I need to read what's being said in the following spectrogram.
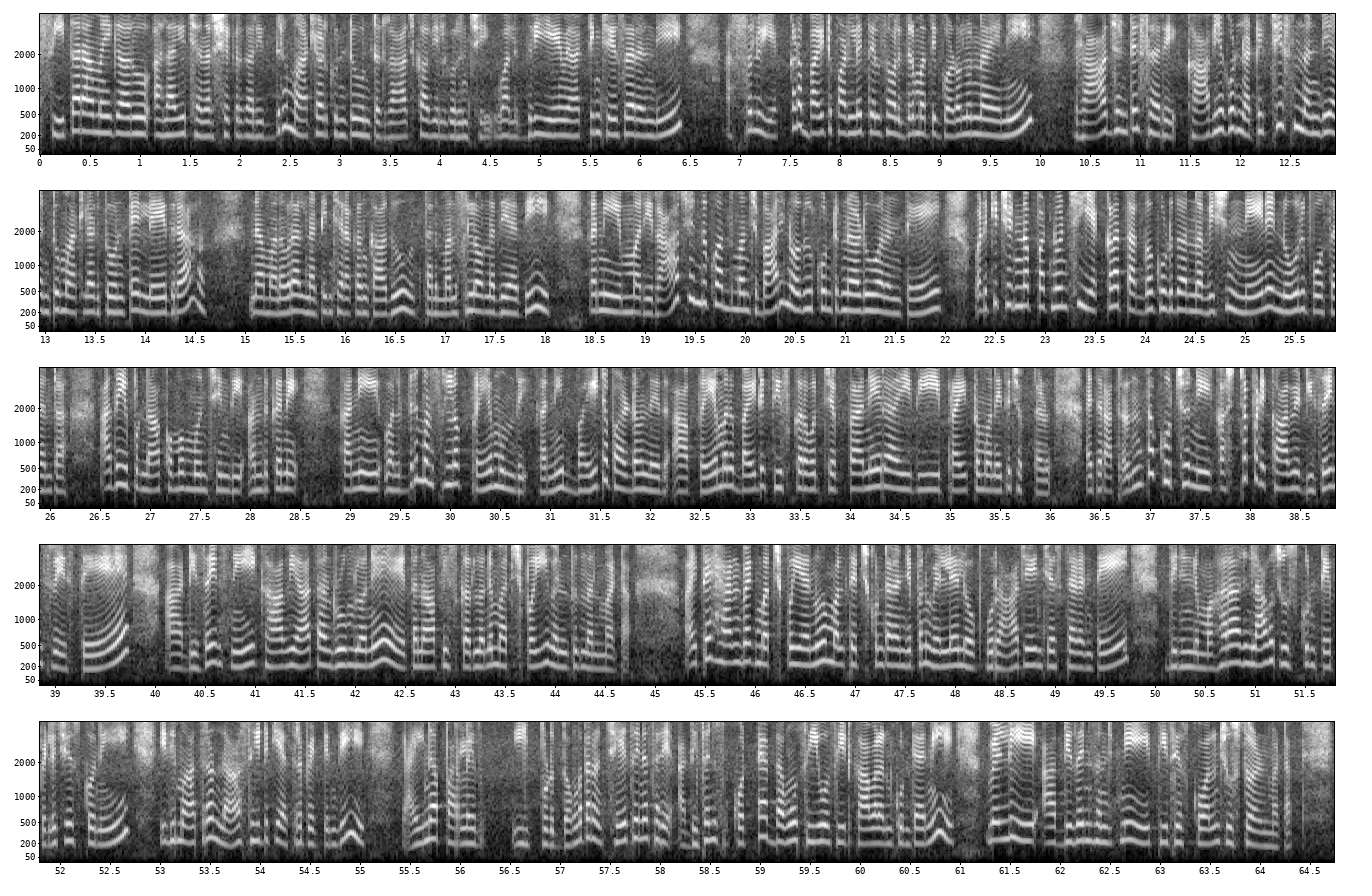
సీతారామయ్య గారు అలాగే చంద్రశేఖర్ గారు ఇద్దరు మాట్లాడుకుంటూ ఉంటారు రాజ్ కావ్యాల గురించి. వాళ్ళిద్దరు ఏం యాక్టింగ్ చేశారండి? అస్సలు ఎక్కడ బయట పడలేదు తెలుసా? వాళ్ళిద్దరి మధ్య గొడవలు ఉన్నాయని రాజ్ అంటే సరే కావ్య కూడా నటించేసిందండి అంటూ మాట్లాడుతూ ఉంటే లేదురా నా మనవరాలు నటించే రకం కాదు తన మనసులో ఉన్నది అది. కానీ మరి రాజ్ ఎందుకు అంత మంచి భార్యను వదులుకుంటున్నాడు? అని అంటే వాడికి చిన్నప్పటి నుంచి ఎక్కడ తగ్గకూడదు అన్న విషయం నేనే నూరిపోసాను రా అదే ఇప్పుడు నా కొమ్మ ముంచింది. అందుకనే కానీ వాళ్ళిద్దరి మనసులో ప్రేమ ఉంది కానీ బయట పడడం లేదు. ఆ ప్రేమను బయటకు తీసుకురవచ్చే పనేరా ఇది ప్రయత్నం అనేది చెప్తాడు. అయితే రాత్రంతా కూర్చొని కష్టపడి కావ్య డిజైన్స్ వేస్తే ఆ డిజైన్స్ని కావ్య తన రూమ్లోనే తన ఆఫీస్ గదిలోనే మర్చిపోయి వెళ్తుందనమాట అయితే హ్యాండ్ బ్యాగ్ మర్చిపోయాను మళ్ళీ తెచ్చుకుంటానని చెప్పని వెళ్ళేలోపు రాజు ఏం చేస్తాడంటే దీనిని మహారాణిలాగా చూసుకుంటే పెళ్ళి చేసుకొని ఇది మాత్రం నా సీటుకి ఎసరు పెట్టింది. అయినా పర్లేదు ఇప్పుడు దొంగతనం చేసైనా సరే ఆ డిజైన్స్ కొట్టేద్దాము సీఓ సీట్ కావాలనుకుంటే అని వెళ్ళి ఆ డిజైన్స్ అన్నింటినీ తీసేసుకోవాలని చూస్తాడనమాట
